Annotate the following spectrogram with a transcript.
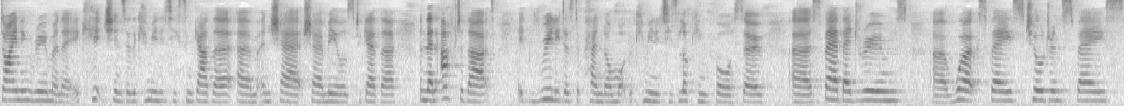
dining room and a, a, kitchen so the community can gather um, and share, share meals together. And then after that, it really does depend on what the community is looking for. So uh, spare bedrooms, uh, workspace, children's space,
